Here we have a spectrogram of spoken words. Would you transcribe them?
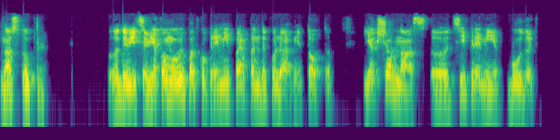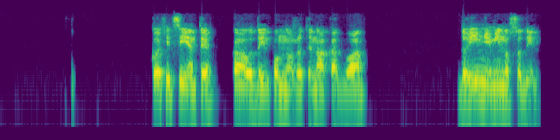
наступне. Е, Дивіться, в якому випадку прямі перпендикулярні. Тобто, якщо в нас е, ці прямі будуть коефіцієнти К1 помножити на К2 дорівнює мінус 1.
